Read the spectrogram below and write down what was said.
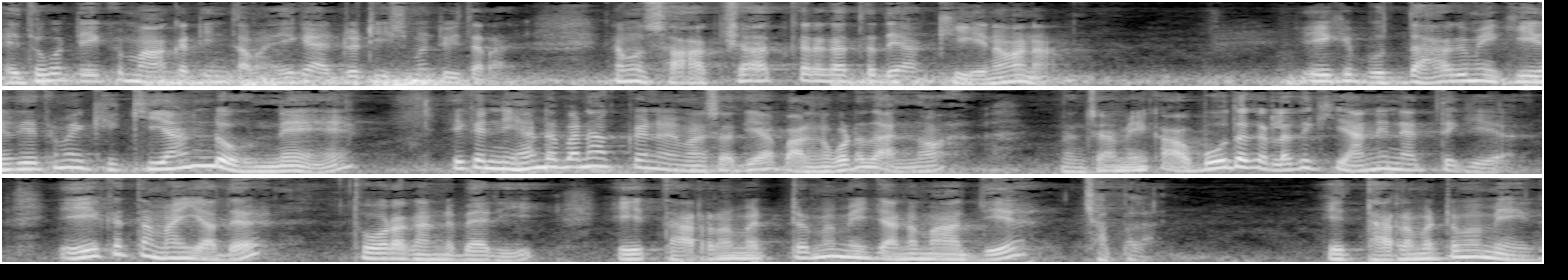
එතකොට ඒක මාකටිං තමයි. ඒක ඇඩ්වර්ටයිස්මන්ට් විතරයි. නමුත් සාක්ෂාත් කරගත්ත දෙයක් කියනවනම් ඒකේ බුද්ධ ආගමේ කියන දේ තමයි කියන්න ඕනේ. ඒක නිහඬ බණක් වෙනවා. මම සදියා බලනකොට දන්නවා. මං මේක අවබෝධ කරලාද කියන්නේ නැත්තේ කියලා. ඒක තමයි අද තෝරගන්න බැරි. ඒ තරමටම මේ ජනමාධ්‍ය චපලයි. ඒ තරමටම මේක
